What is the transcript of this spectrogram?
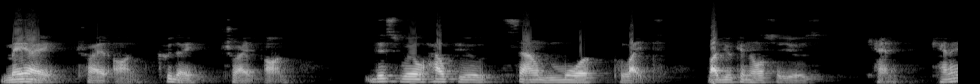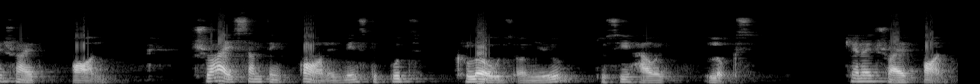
May I try it on? Could I try it on? This will help you sound more polite, but you can also use can. Can I try it on? Try something on. It means to put clothes on you to see how it looks. Can I try it on?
